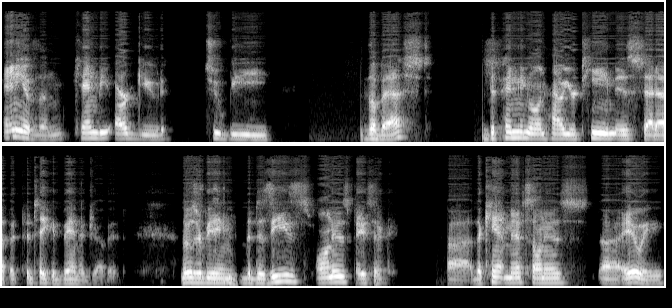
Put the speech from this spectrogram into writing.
any of them can be argued to be the best, depending on how your team is set up to take advantage of it. Those are being the disease on his basic, uh, the can't miss on his uh, AOE,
